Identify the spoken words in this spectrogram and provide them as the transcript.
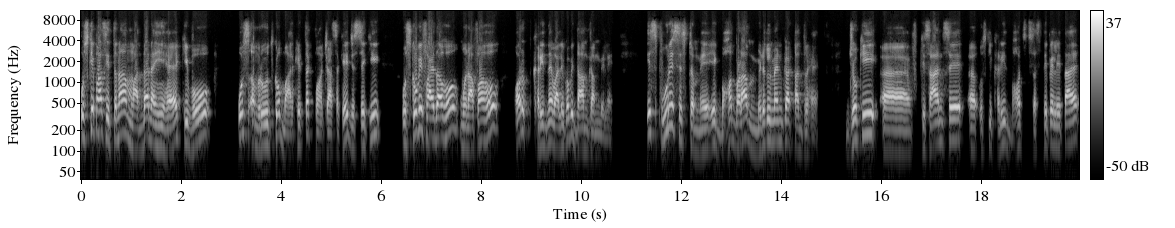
उसके पास इतना मादा नहीं है कि वो उस अमरूद को मार्केट तक पहुँचा सके जिससे कि उसको भी फ़ायदा हो मुनाफा हो और खरीदने वाले को भी दाम कम मिले। इस पूरे सिस्टम में एक बहुत बड़ा मिडिलमैन का तंत्र है जो कि किसान से आ, उसकी खरीद बहुत सस्ते पे लेता है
